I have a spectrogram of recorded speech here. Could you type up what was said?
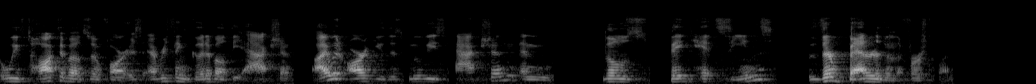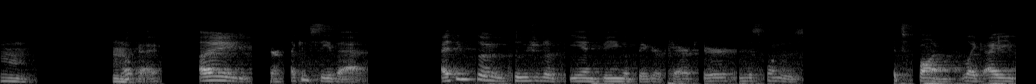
we've talked about so far is everything good about the action. I would argue this movie's action and those big hit scenes, they're better than the first one. hmm. Okay. I I can see that. I think the inclusion of Ian being a bigger character in this one is it's fun. Like I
